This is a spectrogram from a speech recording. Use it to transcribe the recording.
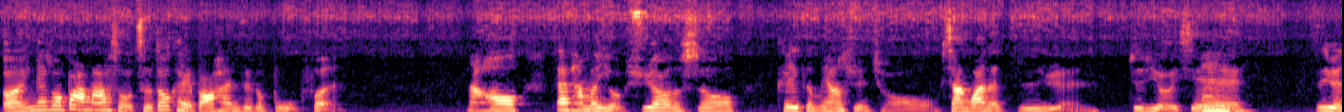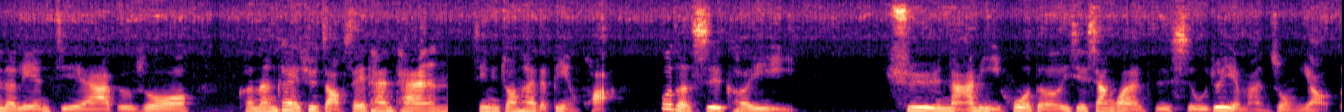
呃，应该说爸妈手册都可以包含这个部分。然后在他们有需要的时候，可以怎么样寻求相关的资源？就是有一些资源的连接啊，比如说可能可以去找谁谈谈心理状态的变化，或者是可以去哪里获得一些相关的知识，我觉得也蛮重要的。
